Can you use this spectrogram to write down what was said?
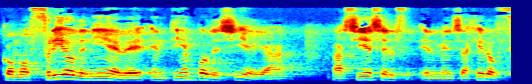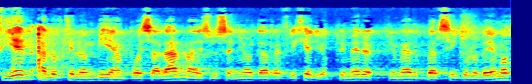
Como frío de nieve en tiempo de siega, así es el, mensajero fiel a los que lo envían, pues al alma de su Señor da refrigerio. Primer, primer versículo leemos,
